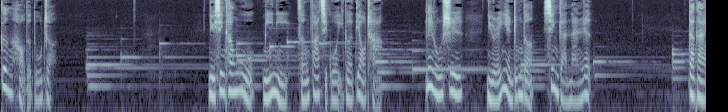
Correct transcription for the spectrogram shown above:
更好的读者。女性刊物《迷你》曾发起过一个调查。内容是女人眼中的性感男人。大概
